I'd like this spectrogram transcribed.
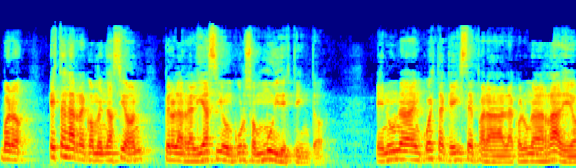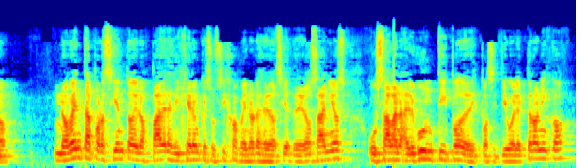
Bueno, esta es la recomendación, pero la realidad sigue un curso muy distinto. En una encuesta que hice para la columna de radio, 90% de los padres dijeron que sus hijos menores de dos, años usaban algún tipo de dispositivo electrónico.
